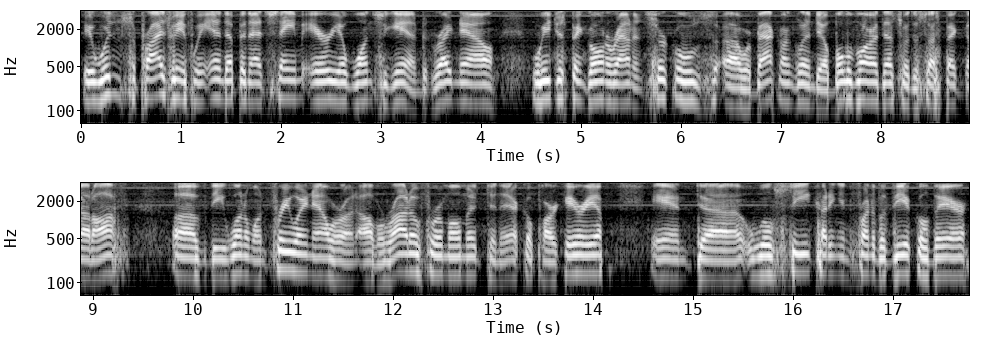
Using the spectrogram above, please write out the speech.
It wouldn't surprise me if we end up in that same area once again. But right now, we've just been going around in circles. Uh, we're back on Glendale Boulevard. That's where the suspect got off of the 101 freeway. Now we're on Alvarado for a moment in the Echo Park area and uh, we'll see cutting in front of a vehicle there.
